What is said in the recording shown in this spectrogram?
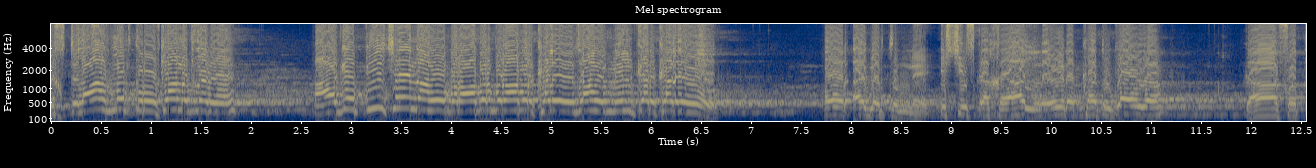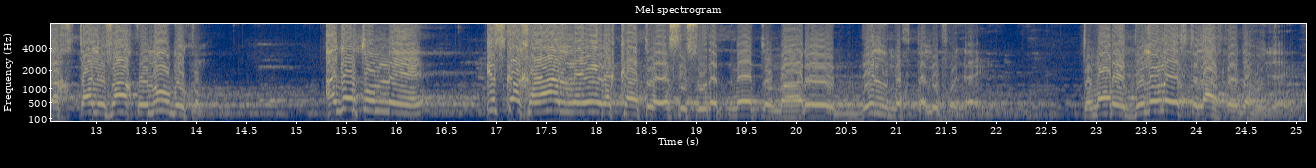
اختلاف مت کرو، کیا مطلب ہے؟ آگے پیچھے نہ ہو، برابر برابر کھڑے ہو جاؤ، مل کر کھڑے ہو۔ اور اگر تم نے اس چیز کا خیال نہیں رکھا تو کیا ہوگا؟ کہا فتختلفا قلوبکم اگر تم نے اس کا خیال نہیں رکھا تو ایسی صورت میں تمہارے دل مختلف ہو جائے گی۔ تمہارے دلوں میں اختلاف پیدا ہو جائے گا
